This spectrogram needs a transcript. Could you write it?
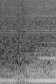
Mm-hmm.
